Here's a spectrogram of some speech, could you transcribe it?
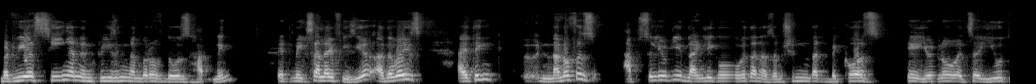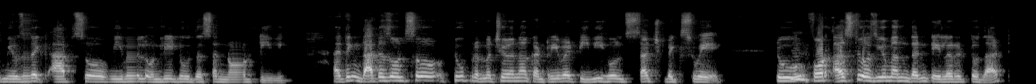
But we are seeing an increasing number of those happening. It makes our life easier. Otherwise, I think uh, none of us absolutely blindly go with an assumption that because hey, you know, it's a youth music app, so we will only do this and not TV. I think that is also too premature in a country where TV holds such big sway to mm. for us to assume and then tailor it to that.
